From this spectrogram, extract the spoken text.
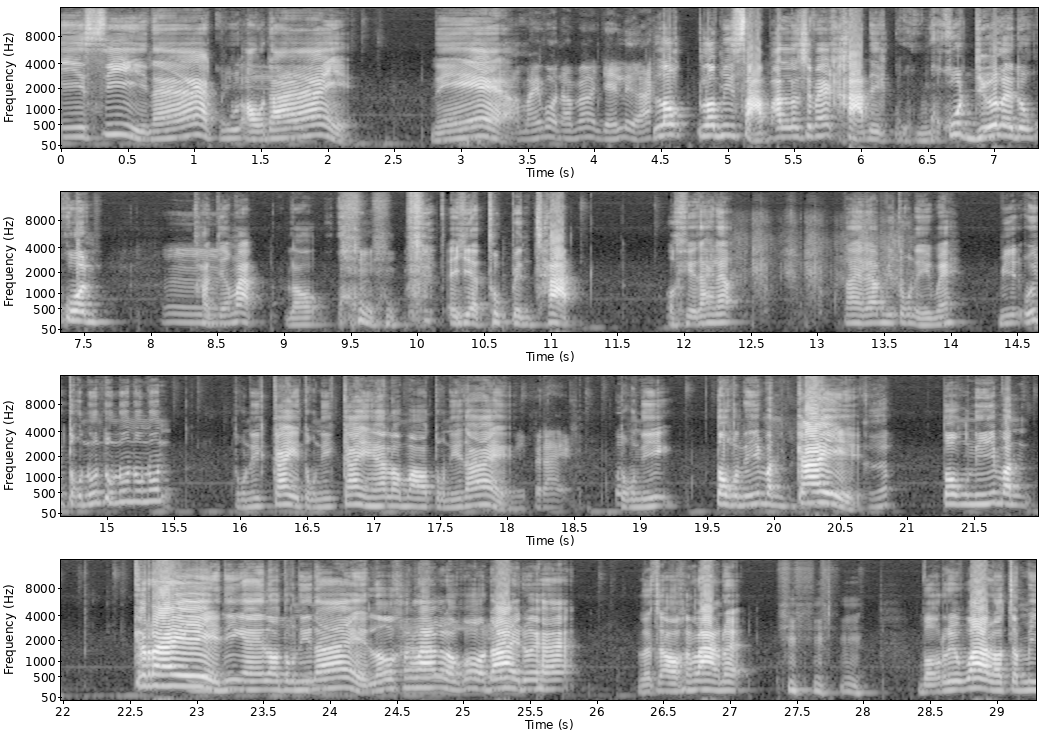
easy นะ กูเอาได้ นี่ เอาไม้หมดเอาไม้หมดอย่าให้เหลือ เรา เรามีสามอันแล้วใช่ไหม ขาดอีกโอ้โหโคตรเยอะเลยทุกคนอืม ขาดเยอะมาก เราไอ้เหี้ยทุบเป็นชาติ โอเคได้แล้ว ได้แล้วมีตรงไหนอีกไหมมีอุ้ยตรงนู้นตรงนู้นตรงนู้นตรงนี้ใกล้ตรงนี้ใกล้ฮะ เรามาเอาตรงนี้ได้อันนี้ไปได้ตรงนี้ ตรงนี้มันใกล้ เกือบตรงนี้มันใกล้นี่ไง เราตรงนี้ได้แล้วข้างล่างเราก็เอาได้ด้วยฮะ เราจะเอาข้างล่างด้วย บอกเลยว่าเราจะมี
